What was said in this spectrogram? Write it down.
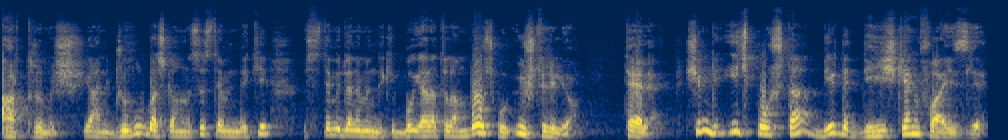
artırmış. Yani Cumhurbaşkanlığı sistemindeki sistemi dönemindeki bu yaratılan borç bu 3 trilyon TL. Şimdi iç borçta bir de değişken faizli,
